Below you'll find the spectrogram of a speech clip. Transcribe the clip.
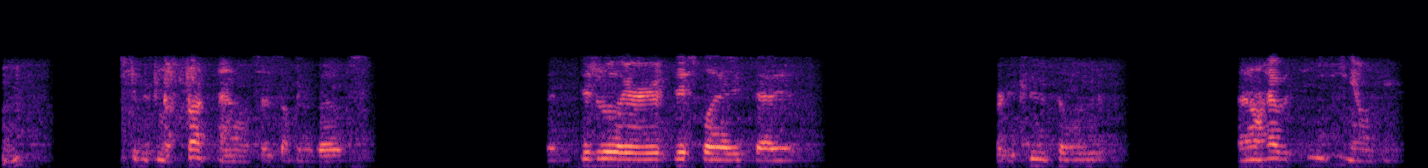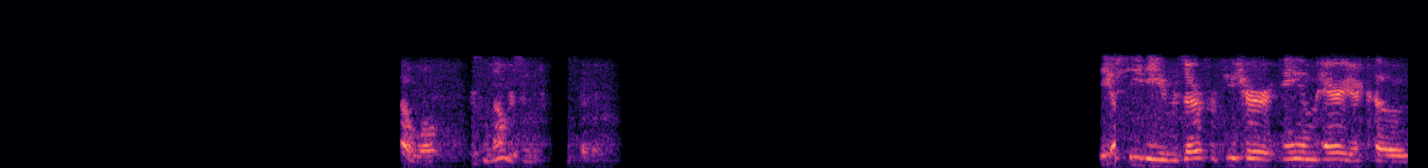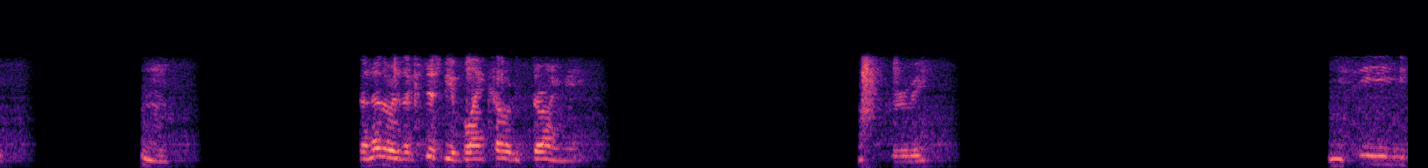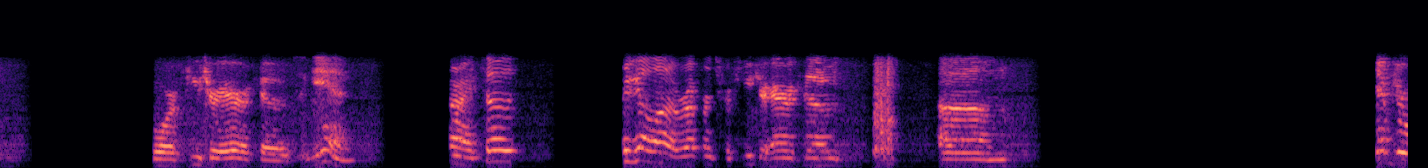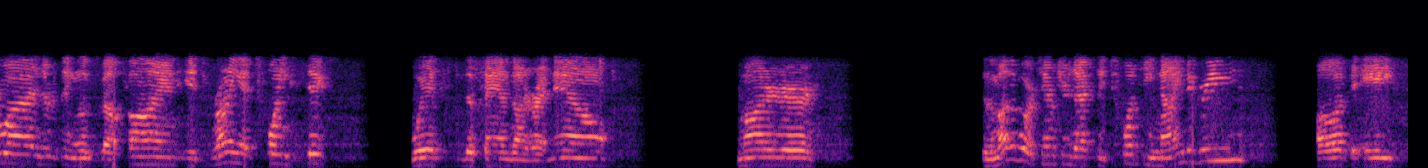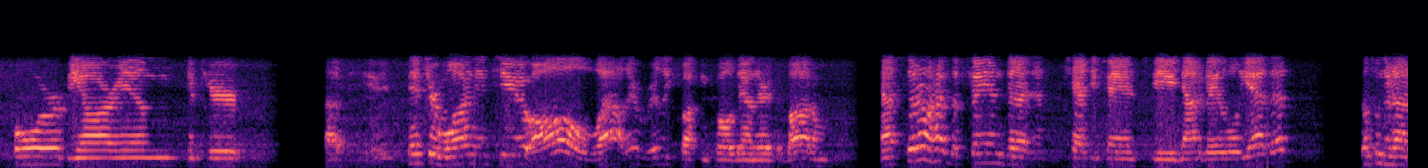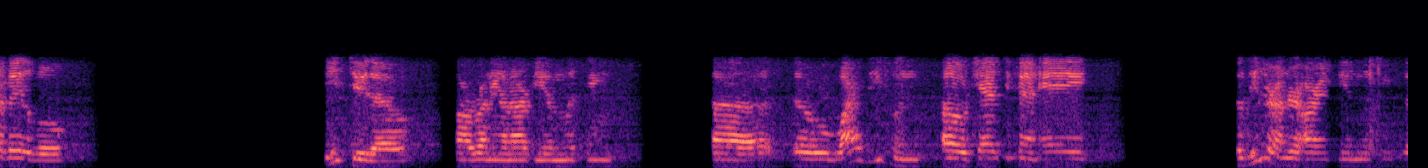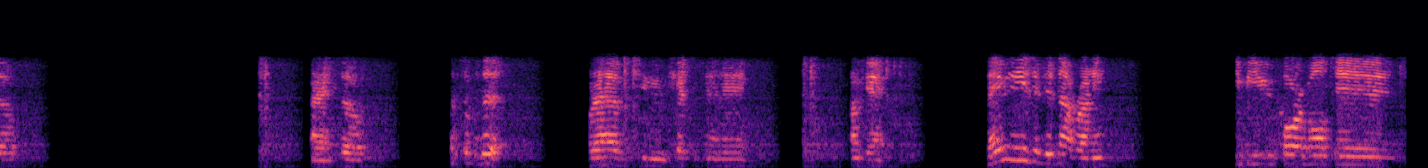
Hmm. It's in the front panel, says something about the digital area display status for the code code. I don't have a CE on here. Oh well, there's some numbers in there. DOCD reserved for future AM area code. Hmm. So in other words, it could just be a blank code it's throwing me. Groovy. EC for future error codes. Again. Alright, so we've got a lot of reference for future error codes. Um, temperature wise, everything looks about fine. It's running at 26 with the fans on it right now. Monitor. So the motherboard temperature is actually 29 degrees, all up to 84 VRM temperature. Uh, sensor one and two, oh wow, they're really fucking cold down there at the bottom. Now I still don't have the fans that I, chassis to be not available. Yeah, that's those ones are not available. These two though are running on RPM listing. Uh, so why are these ones? Oh, chassis fan A. So these are under RPM listing. So, all right. So what's up with this? What I have to chassis fan A? Okay. Maybe these are just not running. CPU core voltage.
